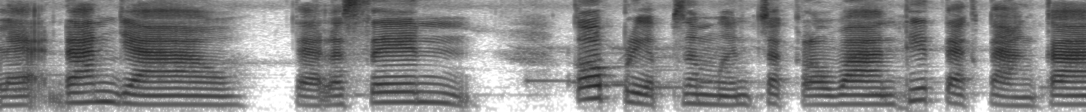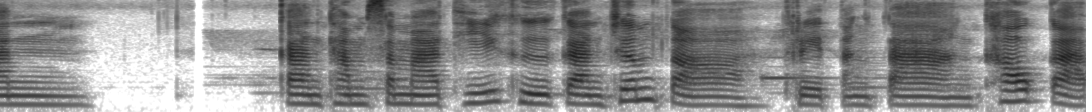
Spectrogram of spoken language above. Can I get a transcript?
และด้านยาว แต่ละเส้น ก็เปรียบเสมือนจักรวาลที่แตกต่างกัน การทำสมาธิคือการเชื่อมต่อเทรดต่างๆ เข้ากับ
